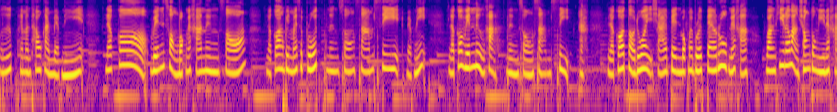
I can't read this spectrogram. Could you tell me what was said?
ปึ๊บให้มันเท่ากันแบบนี้ แล้วก็เว้น 2บล็อกนะคะ 1 2 แล้วก็วางเป็นไม้สปรูต1 2 3 4 แบบนี้ แล้วก็เว้น 1 ค่ะ 1 2 3 4อะแล้วก็ต่อด้วยใช้เป็นบล็อกไม้บรูตแปรรูปนะคะ วางที่ระหว่างช่องตรงนี้นะคะ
